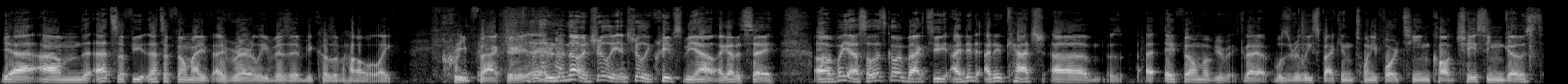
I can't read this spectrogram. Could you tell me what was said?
yeah. Um, that's a few. That's a film I I rarely visit because of how like creep factor. No, it truly it truly creeps me out. I got to say. Uh, but yeah, so let's go back to I did I did catch um, a, a film of your that was released back in 2014 called Chasing Ghosts.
